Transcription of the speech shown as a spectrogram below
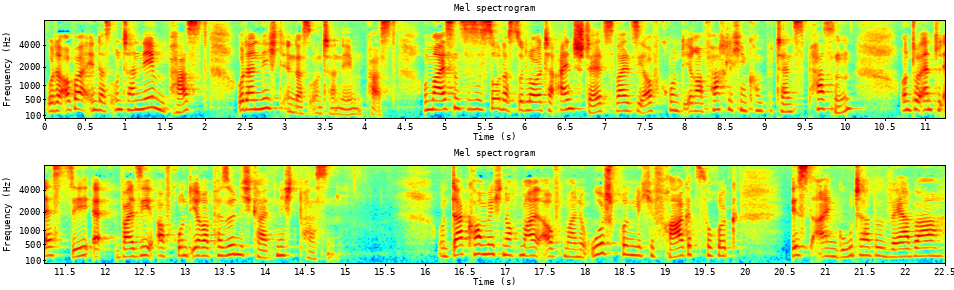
Oder ob er in das Unternehmen passt oder nicht in das Unternehmen passt. Und meistens ist es so, dass du Leute einstellst, weil sie aufgrund ihrer fachlichen Kompetenz passen und du entlässt sie, äh, weil sie aufgrund ihrer Persönlichkeit nicht passen. Und da komme ich nochmal auf meine ursprüngliche Frage zurück. Ist ein guter Bewerber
